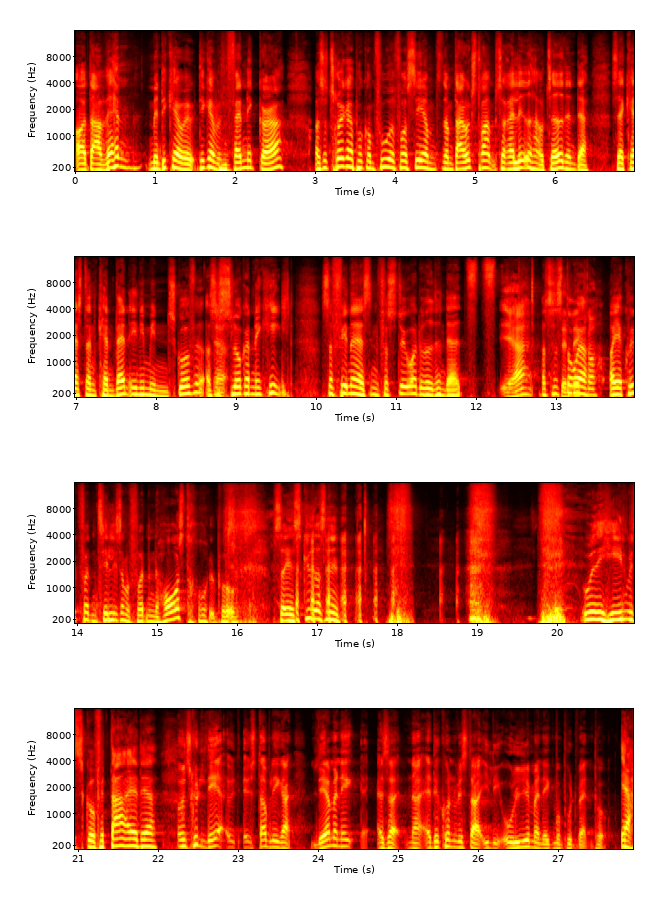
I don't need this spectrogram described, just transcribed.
og der er vand, men det kan, jeg jo, det kan jeg vel for fanden ikke gøre. Og så trykker jeg på komfuret for at se, om, om der er jo ikke strøm, så relæet har jo taget den der. Så jeg kaster en kan vand ind i min skuffe, og så Ja. slukker den ikke helt. Så finder jeg sådan en forstøver, du ved, den der... Ja, Og så står jeg, og jeg kunne ikke få den til ligesom at få den hårde stråle på. så jeg skyder sådan en... ud i hele mit skuffe. Der er der. Undskyld, lær, øh, stop lige en gang. Lærer man ikke, altså, nej, er det kun, hvis der er ild i olie, man ikke må putte vand på? Ja,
